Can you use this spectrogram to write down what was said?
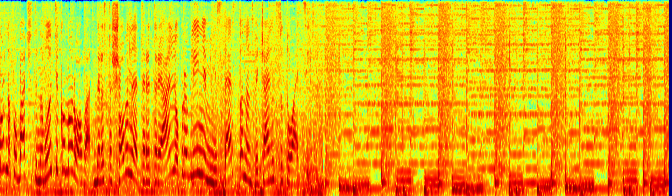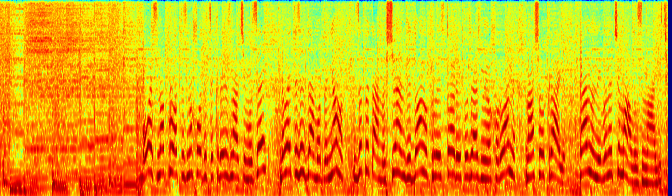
можна побачити на вулиці Комарова, де розташоване територіальне управління Міністерства надзвичайних ситуацій. Ось напроти знаходиться краєзнавчий музей. Давайте зайдемо до нього і запитаємо, що їм відомо про історію пожежної охорони нашого краю. Впевнений, вони чимало знають.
